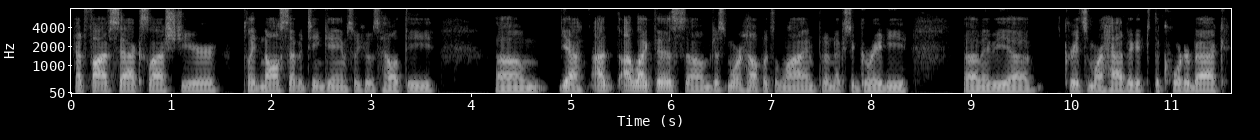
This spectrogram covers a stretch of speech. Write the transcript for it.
Had five sacks last year. Played in all 17 games, so he was healthy. Um, yeah, I, I like this. Um, just more help at the line. Put him next to Grady. Uh, maybe uh, create some more havoc to the quarterback.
